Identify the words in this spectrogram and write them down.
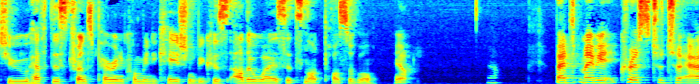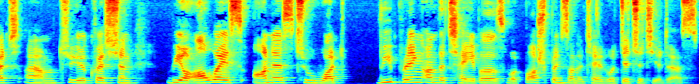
to have this transparent communication because otherwise it's not possible. Yeah. Yeah. But maybe, Chris, to, to add um, to your question, we are always honest to what we bring on the tables, what Bosch brings on the table, what Digetier does.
